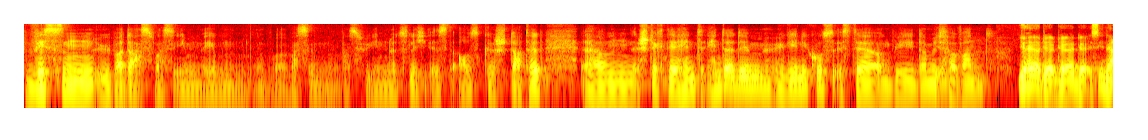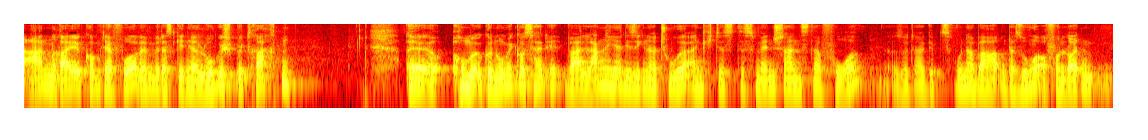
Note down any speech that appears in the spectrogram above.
Wissen über das, was ihm eben, was, in, was für ihn nützlich ist, ausgestattet. Ähm, steckt der hint, hinter dem Hygienikus? Ist der irgendwie damit verwandt? Ja, ja, der, der, der ist in der Ahnenreihe, kommt er vor, wenn wir das genealogisch betrachten. Äh, Homo economicus war lange ja die Signatur eigentlich des, des Menschseins davor. Also da gibt es wunderbare Untersuchungen, auch von Leuten,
